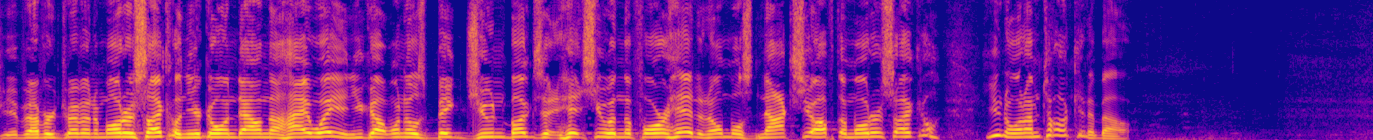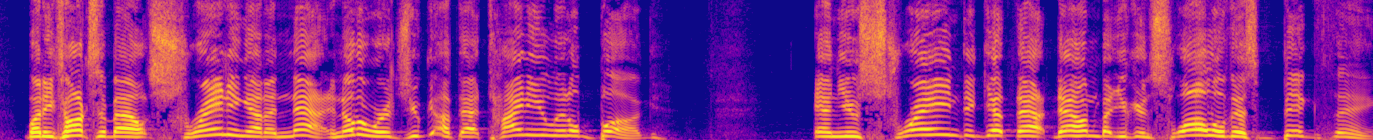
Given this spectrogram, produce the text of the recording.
If you've ever driven a motorcycle and you're going down the highway and you got one of those big June bugs that hits you in the forehead and almost knocks you off the motorcycle, you know what I'm talking about. But he talks about straining at a gnat. In other words, you got that tiny little bug and you strain to get that down, but you can swallow this big thing.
